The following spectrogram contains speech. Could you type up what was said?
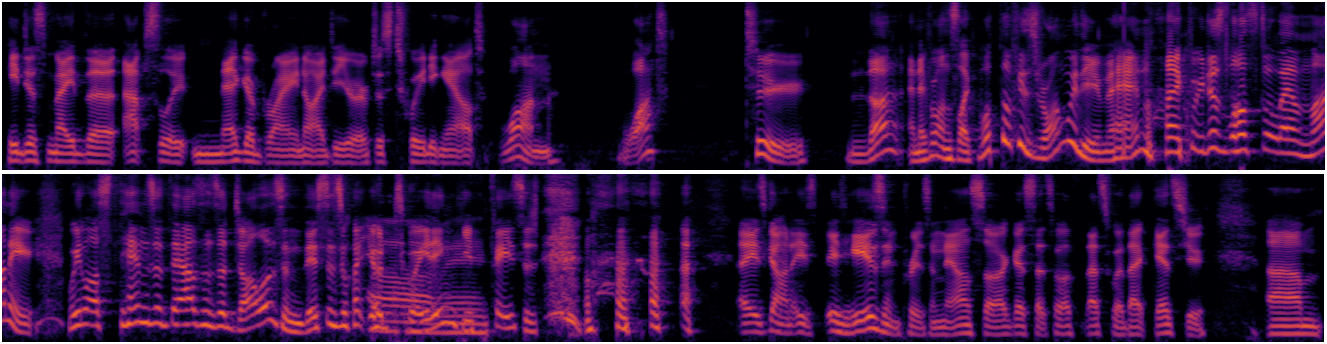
He just made the absolute mega brain idea of just tweeting out one, what, two, the and everyone's like what the f is wrong with you man like we just lost all our money we lost tens of thousands of dollars and this is what you're oh, tweeting man. you piece of he's gone he's he is in prison now so i guess that's what that's where that gets you um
